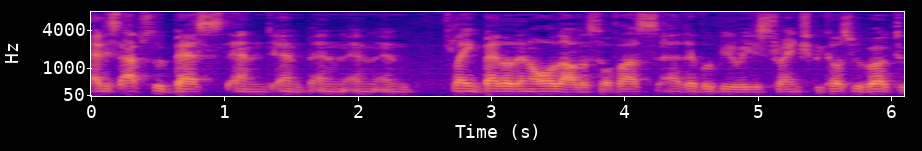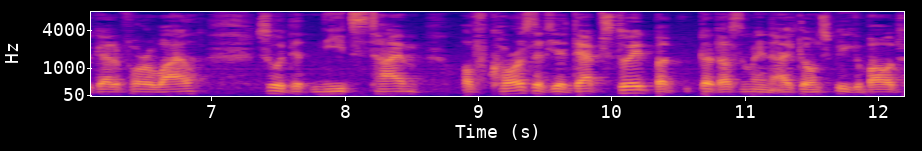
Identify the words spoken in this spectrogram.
at his absolute best, and and and and, and playing better than all the others of us, uh, that would be really strange because we worked together for a while. So that needs time, of course, that he adapts to it. But that doesn't mean I don't speak about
